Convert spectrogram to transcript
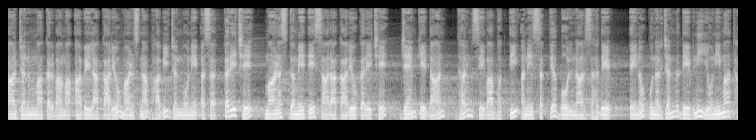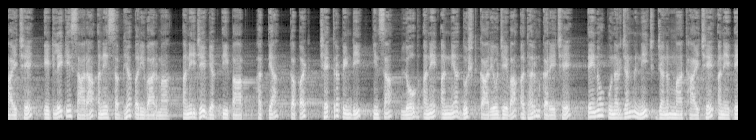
આ જન્મમાં કરવામાં આવેલા કાર્યો માણસના ભાવિ જન્મોને અસર કરે છે. માણસ ગમે તે સારા કાર્યો કરે છે, જેમ કે દાન, ધર્મ, સેવા, ભક્તિ અને સત્ય બોલનાર સહદેવ. તેનો પુનર્જન્મ દેવની યોનિમાં થાય છે, એટલે કે સારા અને સભ્ય પરિવારમાં. અને જે વ્યક્તિ પાપ, હત્યા, કપટ, છેત્રપિંડી, હિંસા, લોભ અને અન્ય દુષ્ટ કાર્યો જેવા અધર્મ કરે છે તેનો પુનર્જન્મ નીચ જન્મમાં થાય છે અને તે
